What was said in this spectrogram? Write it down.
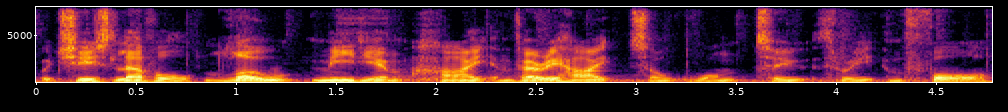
which is level low, medium, high and very high. So 1, 2, 3 and 4.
